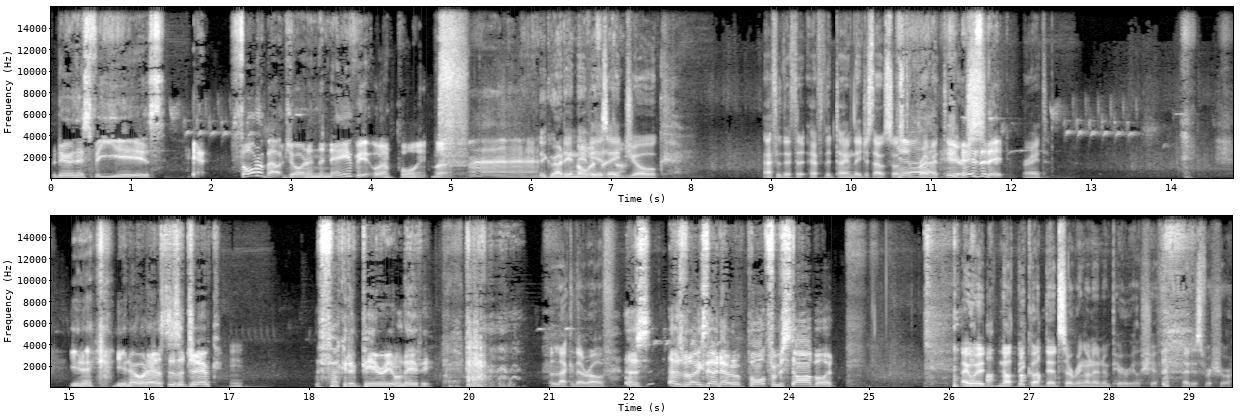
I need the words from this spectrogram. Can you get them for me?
Been doing this for years. Yeah, thought about joining the Navy at one point, but... ah, The Guardian not Navy is a time. joke. After the th- half the time they just outsource to privateers. isn't it? Right? You know, you know what else is a joke? Hmm? The fucking Imperial Navy. The lack thereof. Those, those blokes don't know port from starboard. I would not be caught dead serving on an Imperial ship. That is for sure.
